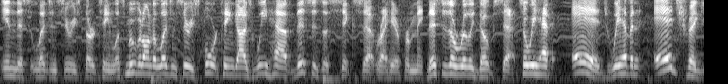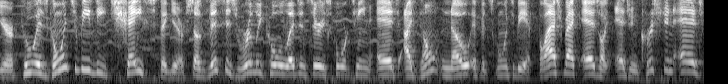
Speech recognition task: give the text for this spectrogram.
in this Legend Series 13. Let's move it on to Legend Series 14, guys. We have, this is a sick set right here for me. This is a really dope set. So we have Edge. We have an Edge figure who is going to be the Chase figure. So this is really cool, Legend Series 14 Edge. I don't know if it's going to be a flashback Edge, like Edge and Christian Edge.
